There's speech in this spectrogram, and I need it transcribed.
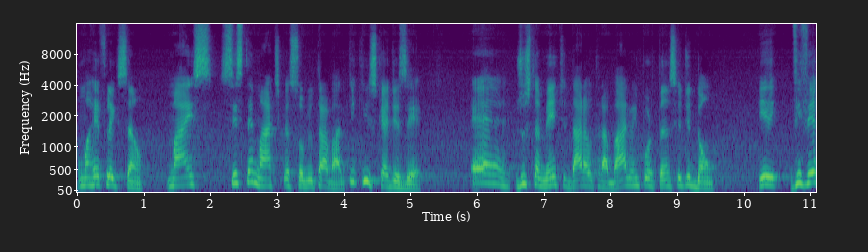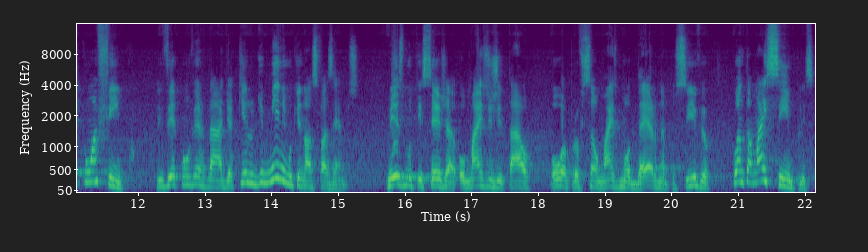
uma reflexão mais sistemática sobre o trabalho. O que, que isso quer dizer? É justamente dar ao trabalho a importância de dom e viver com afinco, viver com verdade, aquilo de mínimo que nós fazemos, mesmo que seja o mais digital ou a profissão mais moderna possível, quanto a mais simples,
